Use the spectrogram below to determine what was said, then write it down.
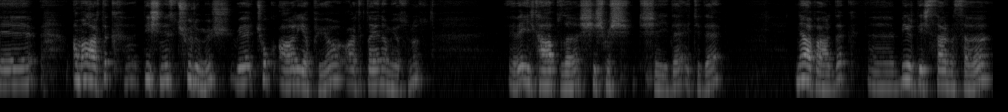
Ee, ama artık dişiniz çürümüş ve çok ağrı yapıyor. Artık dayanamıyorsunuz. Ee, ve iltihaplı, şişmiş şeyi de, eti de. Ne yapardık? Ee, bir diş sarımsağı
